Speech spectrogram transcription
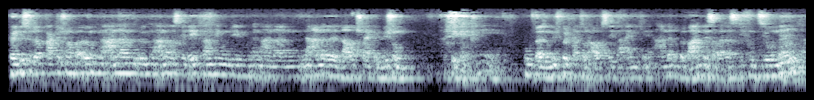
könntest du da praktisch noch mal irgendein, anderen, irgendein anderes Gerät dranhängen und einen anderen, eine andere Lautstärke-Mischung verschicken. Okay. Gut, weil so ein Mischpult hat so ein Aufsäger eigentlich eine andere Bewandtnis, aber das ist die Funktion dahinter.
